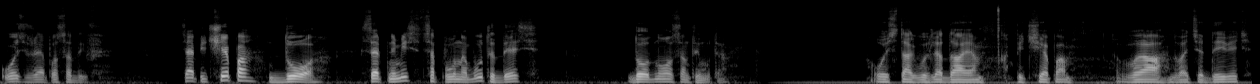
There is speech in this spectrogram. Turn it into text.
Ось вже я посадив. Ця підчепа до серпня місяця повинна бути десь до 1 см. Ось так виглядає підчепа ВА-29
